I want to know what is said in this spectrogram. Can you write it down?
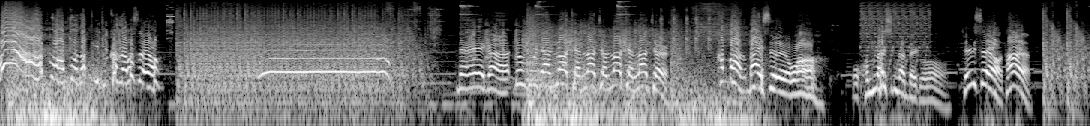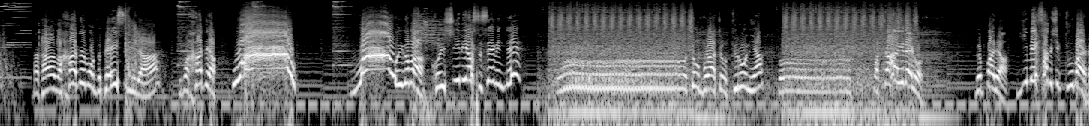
아! 아파 아파 나피 두칸 남았어요 내가 누구냐? 락켓 락켓 락켓 락켓 한방 나이스. 와. 오, 겁나 신난다 이거. 재밌어요. 다음. 자 다음은 하드모드 베이스입니다. 이거 하드야. 와우! 와우! 이거 봐. 거의 시리어스 쌤인데? 저거 뭐야 저거 드론이야 와 짱이다 이거 몇 발이야 232발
